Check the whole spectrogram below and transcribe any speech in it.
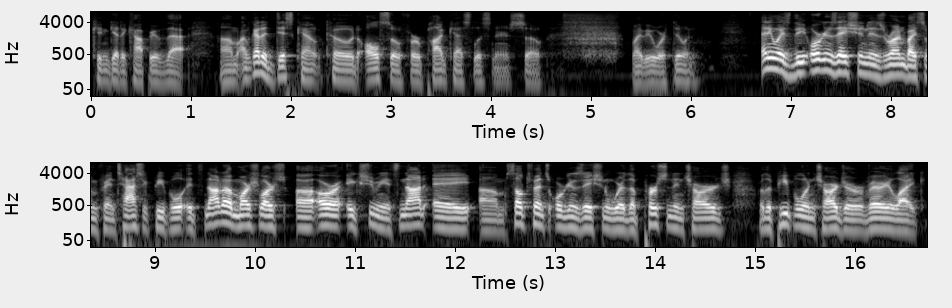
can get a copy of that. Um, I've got a discount code also for podcast listeners, so might be worth doing anyways, the organization is run by some fantastic people. It's not a martial arts, uh, or excuse me, it's not a um, self defense organization where the person in charge or the people in charge are very like,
